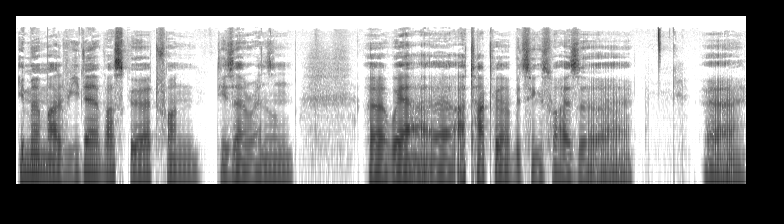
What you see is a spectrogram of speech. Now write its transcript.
immer mal wieder was gehört von dieser Ransomware-Attacke, beziehungsweise äh, äh,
